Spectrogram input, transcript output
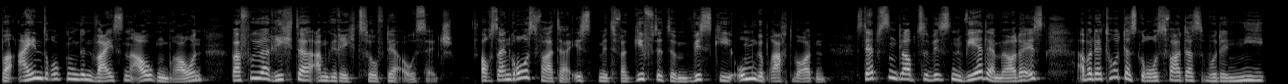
beeindruckenden weißen Augenbrauen, war früher Richter am Gerichtshof der Osage. Auch sein Großvater ist mit vergiftetem Whisky umgebracht worden. Stepson glaubt zu wissen, wer der Mörder ist, aber der Tod des Großvaters wurde nie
